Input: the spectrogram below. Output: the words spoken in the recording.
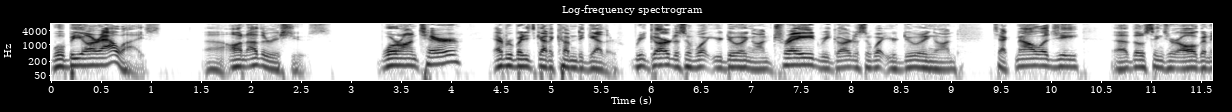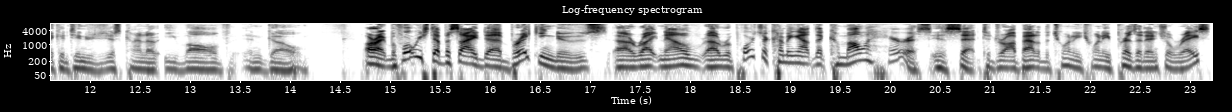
will be our allies uh, on other issues. War on terror, everybody's got to come together, regardless of what you're doing on trade, regardless of what you're doing on technology. uh, those things are all going to continue to just kind of evolve and go. All right, before we step aside, uh, breaking news uh, right now uh, reports are coming out that Kamala Harris is set to drop out of the 2020 presidential race.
